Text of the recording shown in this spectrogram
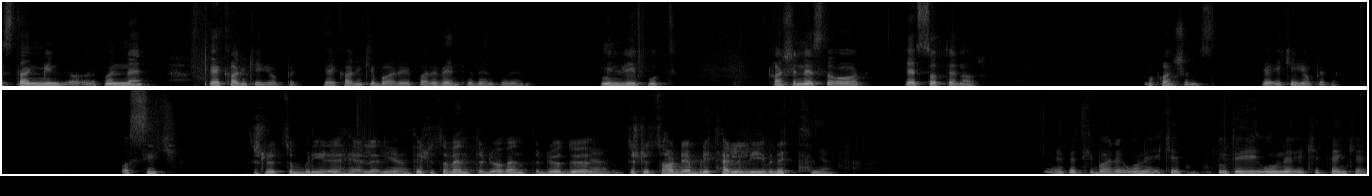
stang min hånd. hånde. Jeg kan ikke jobbe. Jeg kan ikke bare, bare vente, vente, vente. Min liv bort. Kanskje neste år jeg er 17 år. Og pensjonist. Jeg ikke jobber der. Og syk. Til slutt så blir det hele Ja. Til slutt så venter du og venter du. og du Ja. Til slutt så har det blitt hele livet ditt. Ja. Jeg vet ikke bare One ikke det Une ikke tenker.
